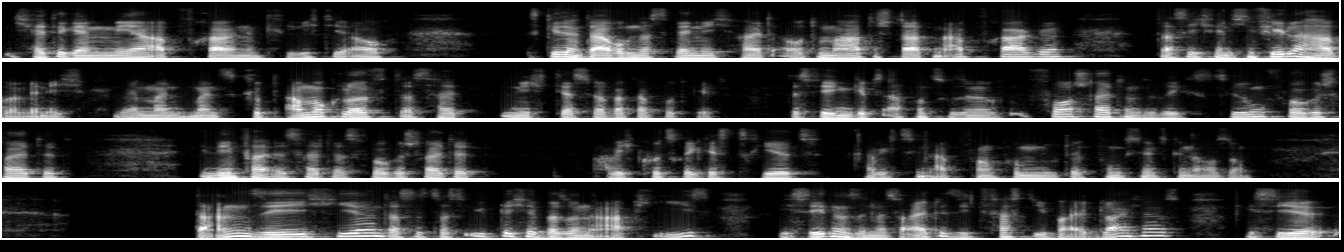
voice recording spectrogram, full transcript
ich hätte gerne mehr Abfragen, dann kriege ich die auch. Es geht dann darum, dass wenn ich halt automatisch Daten abfrage, dass ich, wenn ich einen Fehler habe, wenn ich, wenn mein, mein Skript amok läuft, dass halt nicht der Server kaputt geht. Deswegen gibt es ab und zu so eine Vorschaltung, eine Registrierung vorgeschaltet. In dem Fall ist halt das vorgeschaltet, habe ich kurz registriert, habe ich 10 Abfragen pro Minute, funktioniert genauso. Dann sehe ich hier, das ist das Übliche bei so einer APIs, ich sehe dann so eine Seite, sieht fast überall gleich aus. Ich sehe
